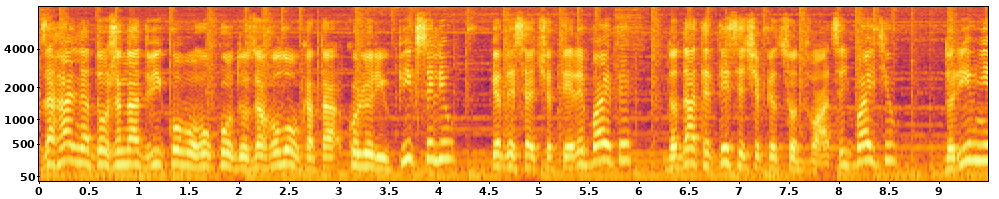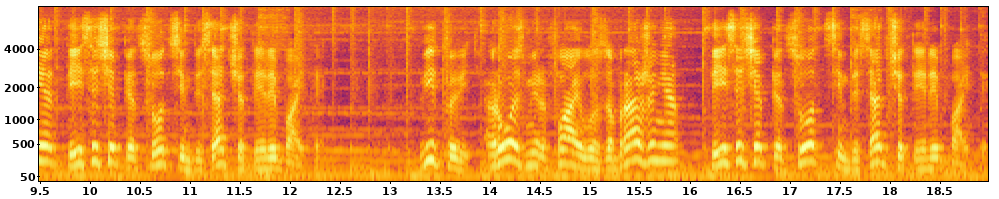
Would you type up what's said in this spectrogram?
Загальна довжина двійкового коду заголовка та кольорів пікселів 54 байти, додати 1520 байтів дорівнює 1574 байти. Відповідь: розмір файлу зображення 1574 байти.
